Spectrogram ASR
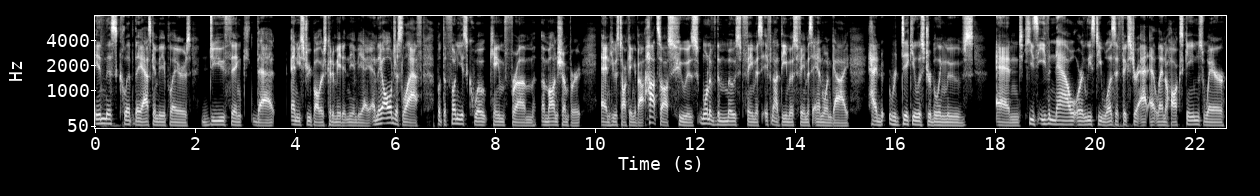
In this clip, they ask NBA players, do you think that any street ballers could have made it in the NBA. And they all just laugh. But the funniest quote came from Iman Shumpert, and he was talking about Hot Sauce, who is one of the most famous, if not the most famous, And1 guy, had ridiculous dribbling moves. And he's even now, or at least he was a fixture at Atlanta Hawks games where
